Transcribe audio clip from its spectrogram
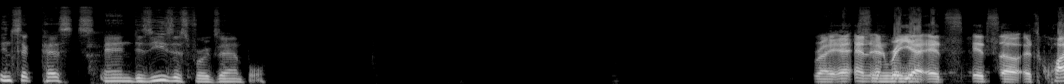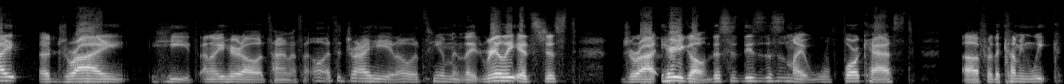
insect pests and diseases, for example. Right, and and, and Ray, yeah, it's it's uh it's quite a dry heat. I know you hear it all the time. It's like, oh, it's a dry heat. Oh, it's humid. Like, really, it's just dry. Here you go. This is this this is my forecast uh, for the coming week.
